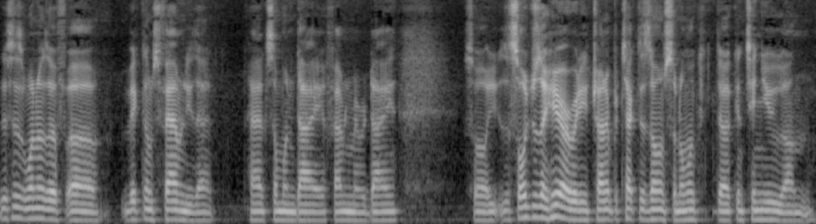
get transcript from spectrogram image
This is one of the uh, victims' family that had someone die, a family member die. So the soldiers are here already trying to protect the zone so no one uh, continue, um,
